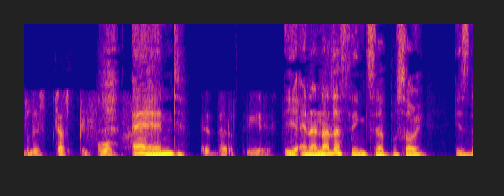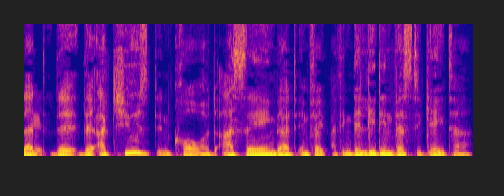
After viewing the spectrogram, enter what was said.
released just before And the yes. Yeah, and another thing, Tsepo, sorry, is that Yes. the, the accused in court are saying that, in fact, I think the lead investigator,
